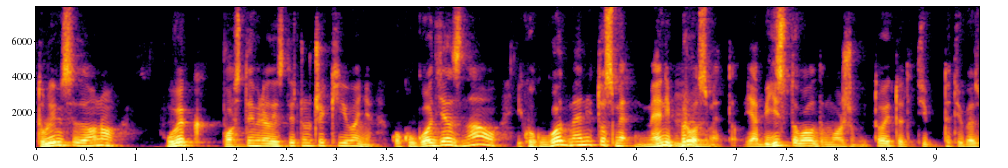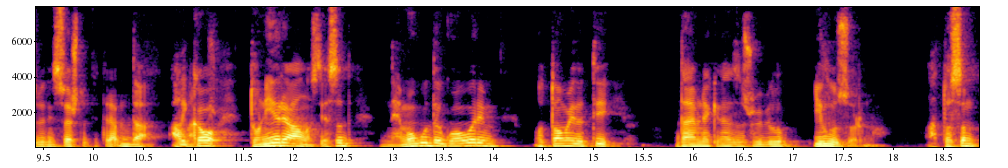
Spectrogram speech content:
trudim se da ono, uvek postavim realistično očekivanja. Koliko god ja znao i koliko god meni to sme, meni prvo Mhm. smetalo. Ja bi isto volio da možemo i to i to da ti, da ti obezbedim sve što ti treba. Da, Ali kao, to nije realnost. Ja sad ne mogu da govorim o tome i da ti dajem neke nade, zato što bi bilo iluzorno. A to sam,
